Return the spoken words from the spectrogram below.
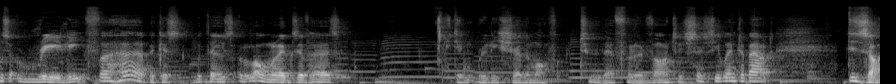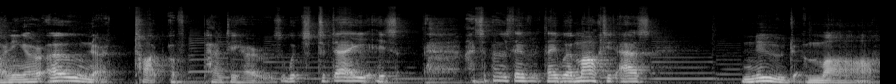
was really for her because with those long legs of hers it didn't really show them off to their full advantage so she went about designing her own type of pantyhose, which today is, I suppose they, they were marketed as Nudemar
